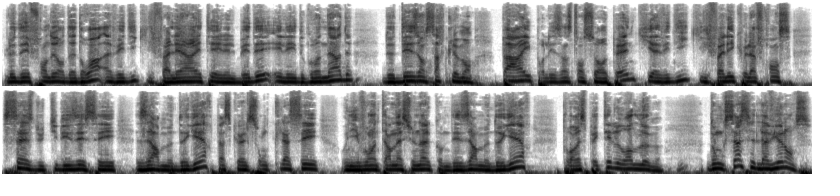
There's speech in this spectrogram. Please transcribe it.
le défendeur des droits, avait dit qu'il fallait arrêter les LBD et les grenades de désencerclement. Pareil pour les instances européennes qui avaient dit qu'il fallait que la France cesse d'utiliser ces armes de guerre parce qu'elles sont classées au niveau international comme des armes de guerre pour respecter les droits de l'homme. Donc ça, c'est de la violence.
